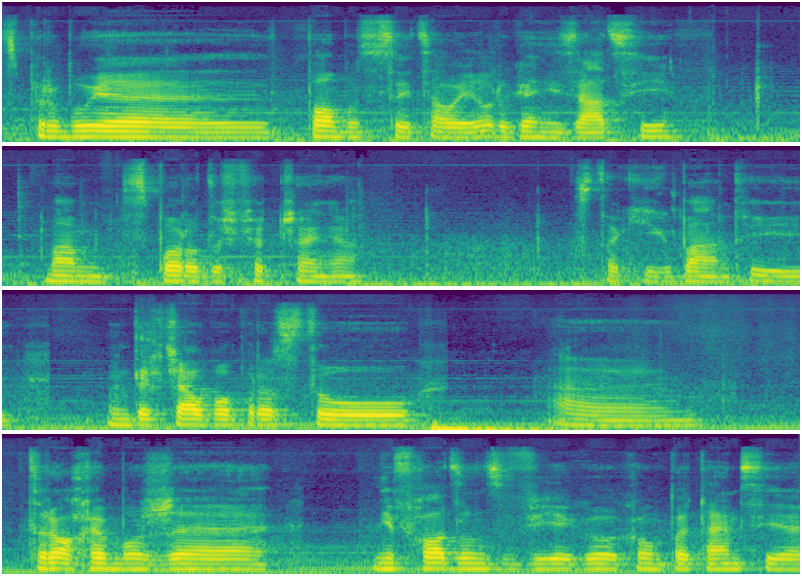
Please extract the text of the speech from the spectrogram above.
Spróbuję pomóc tej całej organizacji. Mam sporo doświadczenia z takich band i Będę chciał po prostu e, trochę może nie wchodząc w jego kompetencje,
